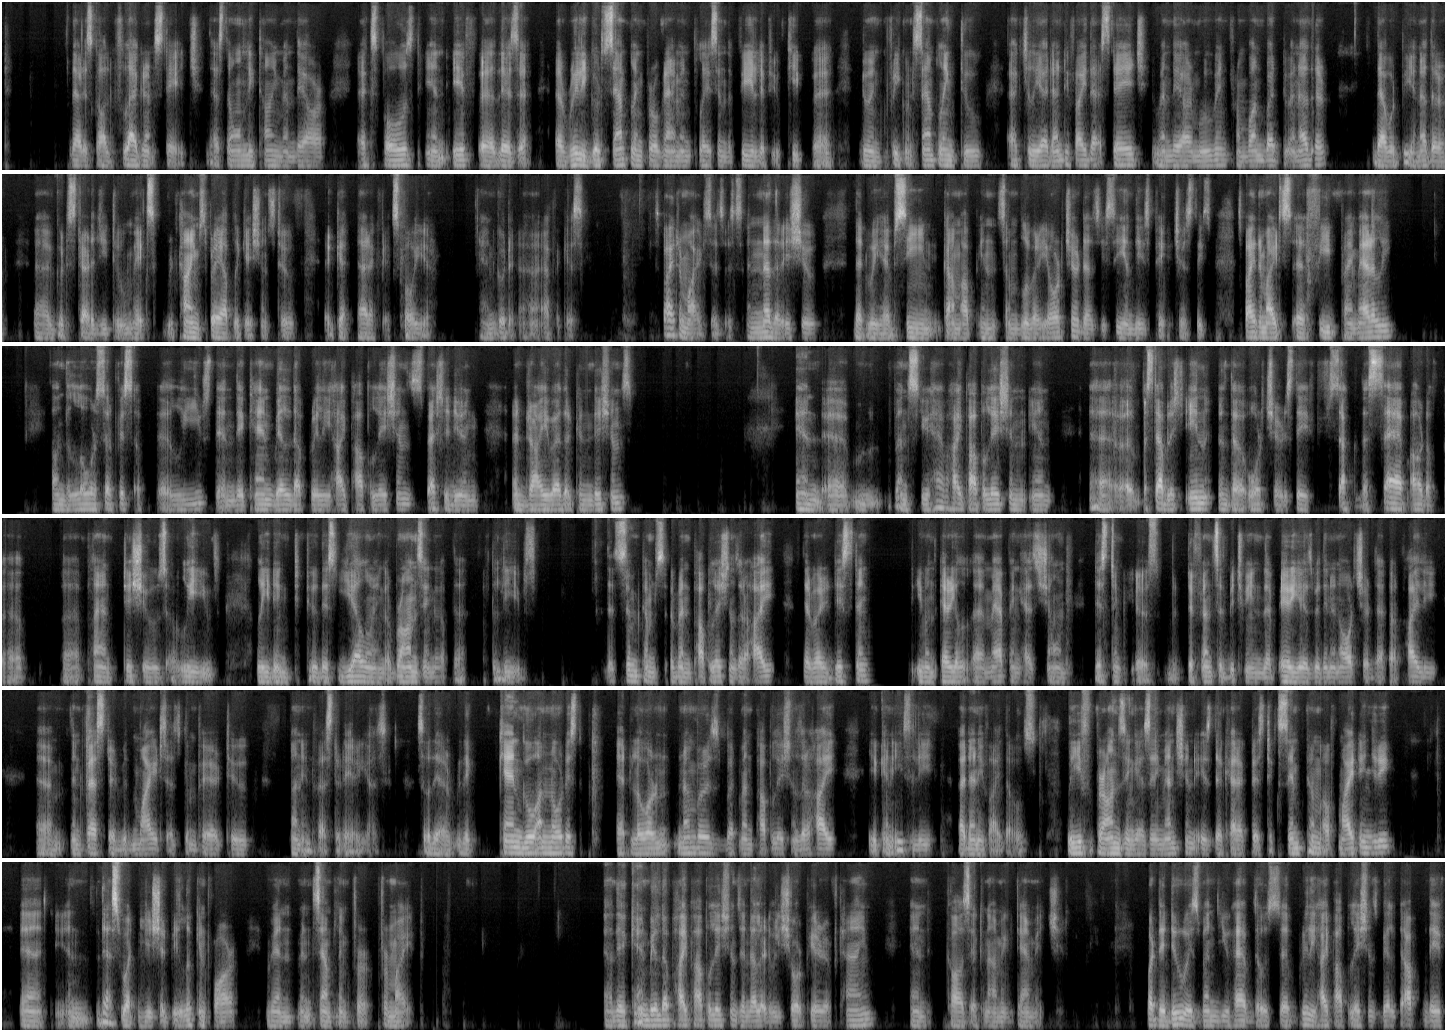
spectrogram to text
That is called flagrant stage. That's the only time when they are exposed. And if uh, there's a, a really good sampling program in place in the field, if you keep uh, doing frequent sampling to actually identify that stage when they are moving from one bud to another, that would be another a good strategy to make time spray applications to uh, get direct exposure and good uh, efficacy. Spider mites is, is, another issue that we have seen come up in some blueberry orchard. As you see in these pictures, these spider mites uh, feed primarily on the lower surface of uh, leaves, then they can build up really high populations, especially during uh, dry weather conditions. And uh, once you have high population and uh, established in the orchards, they suck the sap out of uh, uh plant tissues or leaves, leading to this yellowing or bronzing of the, of the leaves. The symptoms when populations are high, they're very distinct. Even aerial uh, mapping has shown distinct uh, differences between the areas within an orchard that are highly um, infested with mites as compared to uninfested areas. So they can go unnoticed at lower numbers, but when populations are high, you can easily identify those. Leaf bronzing, as I mentioned, is the characteristic symptom of mite injury. Uh, and that's what you should be looking for when, when sampling for, for mite. Uh, they can build up high populations in a relatively short period of time and cause economic damage. What they do is when you have those uh, really high populations built up, they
